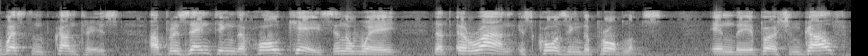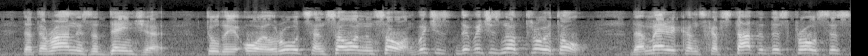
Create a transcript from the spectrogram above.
Western countries are presenting the whole case in a way that Iran is causing the problems in the Persian Gulf, that Iran is a danger to the oil routes, and so on and so on, which is, which is not true at all. The Americans have started this process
